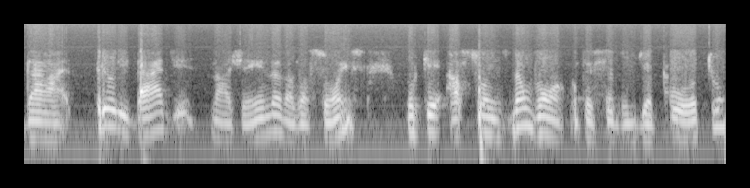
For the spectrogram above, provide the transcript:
da prioridade na agenda, nas ações, porque ações não vão acontecer de um dia para o outro,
